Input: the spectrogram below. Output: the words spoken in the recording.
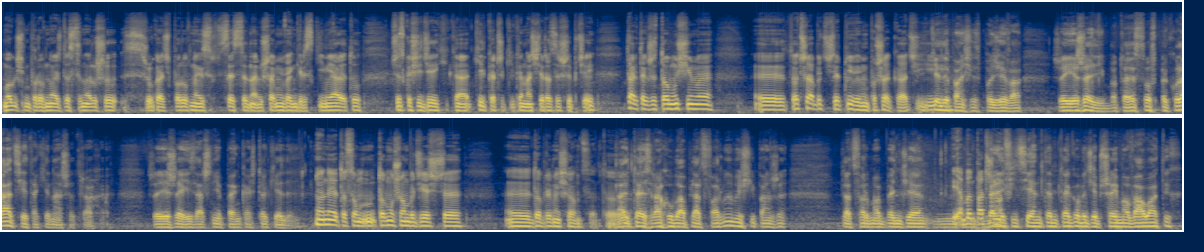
mogliśmy porównywać do scenariuszy, szukać porównań ze scenariuszami węgierskimi, ale tu wszystko się dzieje kilka, kilka czy kilkanaście razy szybciej. Tak, także to musimy, y, to trzeba być cierpliwym i poczekać. I, Kiedy pan się spodziewa, że jeżeli, bo to są spekulacje takie nasze trochę, że jeżeli zacznie pękać, to kiedy? No nie, to, są, to muszą być jeszcze dobre miesiące. To, Ale to jest rachuba Platformy? Myśli pan, że Platforma będzie mm, Ja patrzył- beneficjentem tego, będzie przejmowała tych...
